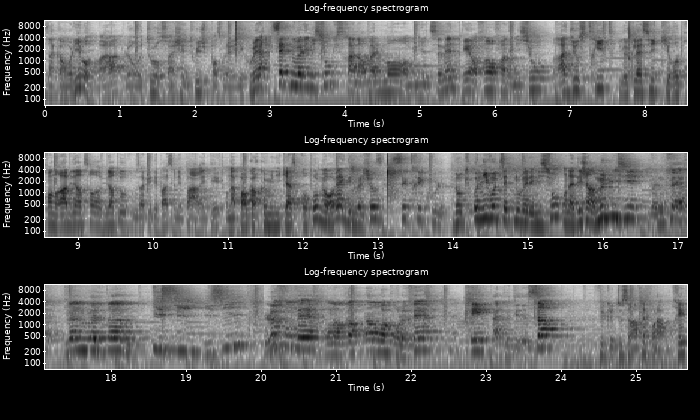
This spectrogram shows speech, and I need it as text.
Zach en roue libre, voilà, le retour sur la chaîne Twitch, je pense que vous l'avez découvert. Cette nouvelle émission qui sera normalement en milieu de semaine. Et enfin, en fin d'émission, Radio Street, le classique qui reprendra bientôt, bientôt. Vous inquiétez pas, ce n'est pas arrêté. On n'a pas encore communiqué à ce propos, mais on revient avec des nouvelles choses. C'est très cool. Donc, au niveau de cette nouvelle émission, on a déjà un menuisier qui va nous faire la nouvelle table ici, ici. Le fond vert, on a encore un mois pour le faire. Et à côté de ça, vu que tout sera prêt pour la rentrée,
